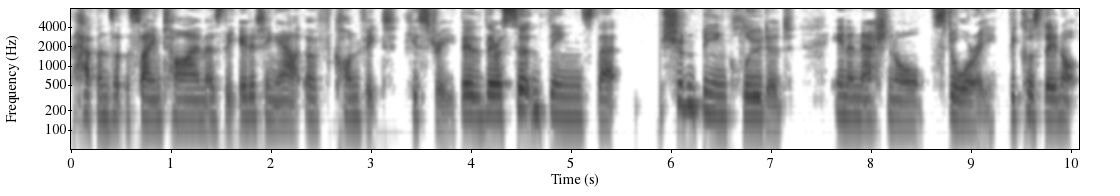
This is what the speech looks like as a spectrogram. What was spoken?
happens at the same time as the editing out of convict history. There, there are certain things that shouldn't be included in a national story because they're not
